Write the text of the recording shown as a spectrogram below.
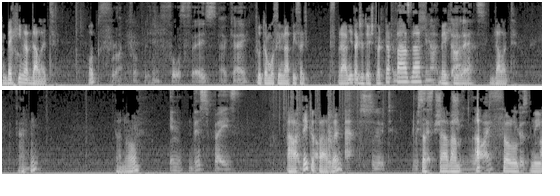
Bechina Dalet. Ops. Tuto musím napísať správne, takže to je štvrtá fáza. Bechina Dalet. Mhm. Áno. A v tejto fáze sa stávam absolútnym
